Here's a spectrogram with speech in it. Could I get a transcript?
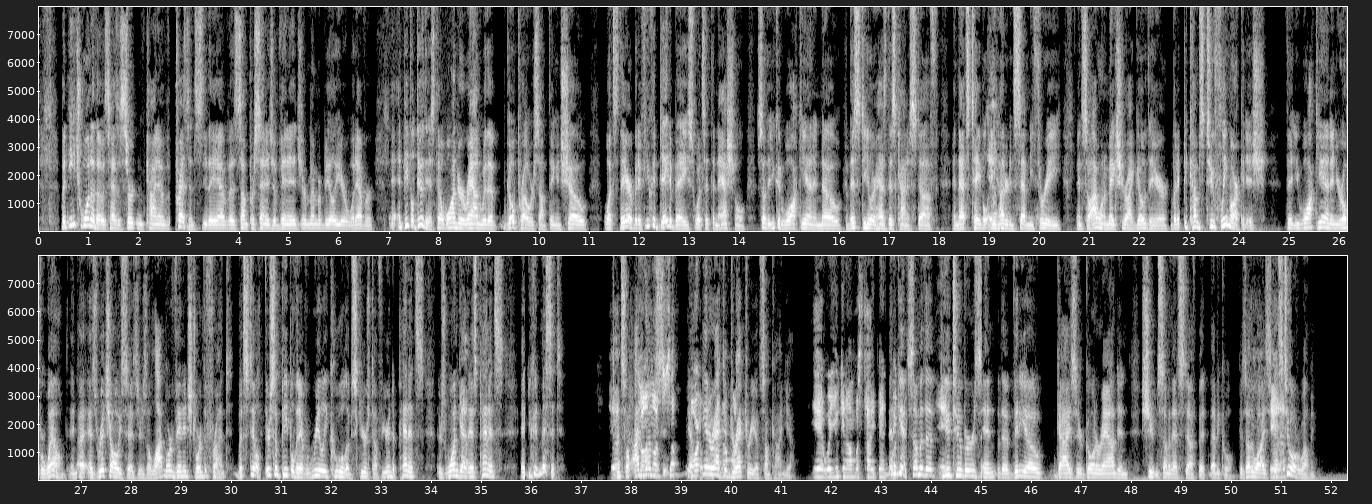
But each one of those has a certain kind of presence. They have uh, some percentage of vintage or memorabilia or whatever. And people do this. They'll wander around with a GoPro or something and show what's there. But if you could database what's at the national so that you could walk in and know this dealer has this kind of stuff and that's table yeah. 873. And so I want to make sure I go there, but it becomes too flea marketish that you walk in and you're overwhelmed. And uh, as Rich always says, there's a lot more vintage toward the front, but still, there's some people that have really cool, obscure stuff. If you're into pennants, there's one guy yeah. that has pennants and you could miss it. Yeah. And so I'd love see some, yeah, interactive almost, directory of some kind. Yeah. Yeah, where you can almost type in. And again, some of the yeah. YouTubers and the video guys are going around and shooting some of that stuff, but that'd be cool because otherwise yeah, it's too overwhelming.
